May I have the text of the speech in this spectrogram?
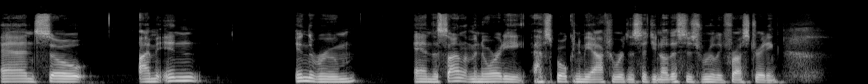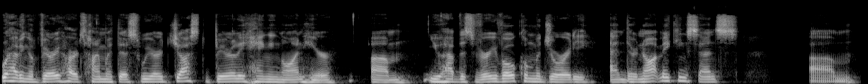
and so I'm in in the room, and the silent minority have spoken to me afterwards and said, you know, this is really frustrating. We're having a very hard time with this. We are just barely hanging on here. Um, you have this very vocal majority, and they're not making sense. Um,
